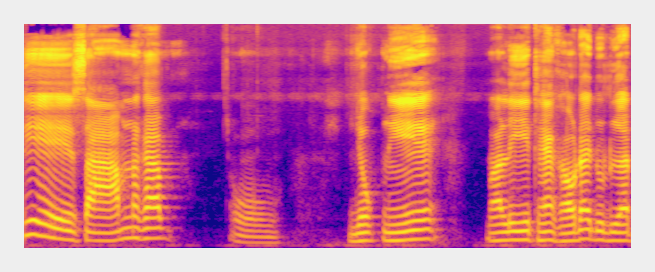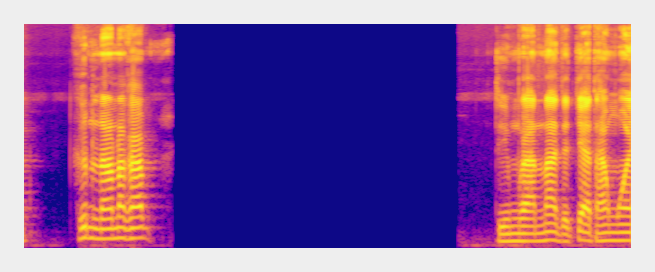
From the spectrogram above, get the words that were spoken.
ที่สามนะครับ โอ้ยกนี้ มาลีแทงเขาได้ดูเดือดขึ้นแล้วนะครับ ทีมงานน่าจะแจ้ทางมวย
